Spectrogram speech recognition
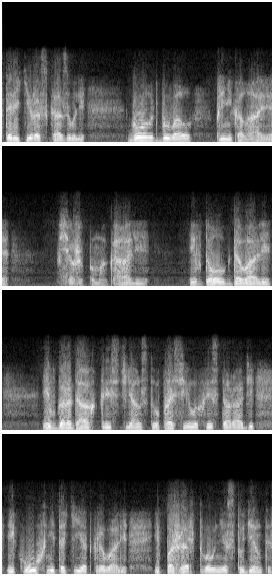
Старики рассказывали, голод бывал при Николае, все же помогали, и в долг давали, и в городах крестьянство просило Христа ради, и кухни такие открывали, и пожертвования студенты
